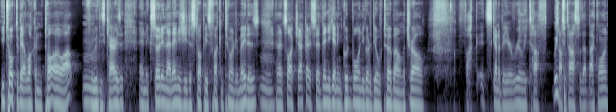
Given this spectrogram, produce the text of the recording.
You talked about locking Toto up mm. with his carries and exerting that energy to stop his fucking two hundred meters, mm. and it's like Jacko said. Then you're getting good ball, and you have got to deal with Turbo on the Latrell. Fuck, it's going to be a really tough, We tough t- task for that back line.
